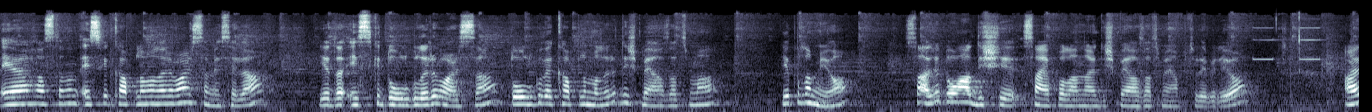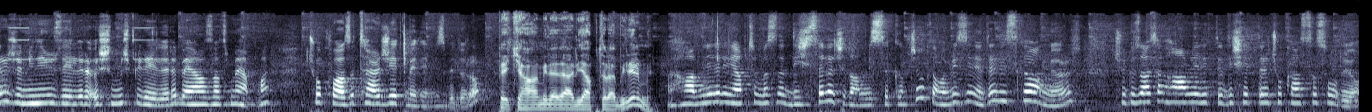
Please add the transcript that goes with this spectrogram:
Eğer hastanın eski kaplamaları varsa mesela ya da eski dolguları varsa dolgu ve kaplamaları diş beyazlatma yapılamıyor. Sadece doğal dişi sahip olanlar diş beyazlatma yaptırabiliyor. Ayrıca mini yüzeyleri aşınmış bireylere beyazlatma yapmak çok fazla tercih etmediğimiz bir durum. Peki hamileler yaptırabilir mi? Hamilelerin yaptırmasında dişsel açıdan bir sıkıntı yok ama biz yine de risk almıyoruz. Çünkü zaten hamilelikte diş etleri çok hassas oluyor.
